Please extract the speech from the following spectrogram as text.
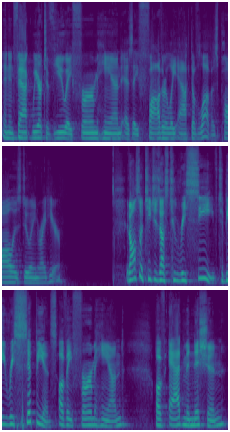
And in fact, we are to view a firm hand as a fatherly act of love, as Paul is doing right here. It also teaches us to receive, to be recipients of a firm hand of admonition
